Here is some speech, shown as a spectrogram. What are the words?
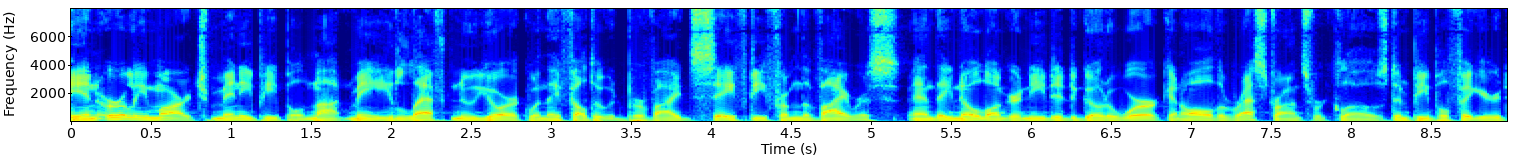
In early March, many people, not me, left New York when they felt it would provide safety from the virus, and they no longer needed to go to work, and all the restaurants were closed, and people figured,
